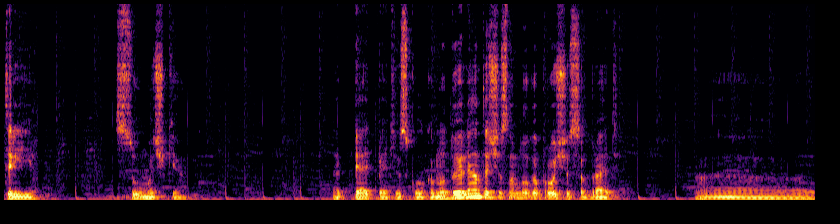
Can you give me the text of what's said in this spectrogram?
5-3. Сумочки. Опять 5 осколков. Но дуэлянта сейчас намного проще собрать. Э,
